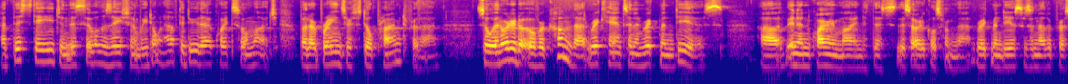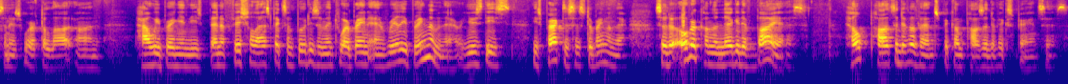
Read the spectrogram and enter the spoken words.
At this stage in this civilization, we don't have to do that quite so much, but our brains are still primed for that. So, in order to overcome that, Rick Hanson and Rick Mendius, uh, in Inquiring Mind, this, this article is from that. Rick Mendius is another person who's worked a lot on how we bring in these beneficial aspects of Buddhism into our brain and really bring them there. Use these, these practices to bring them there. So, to overcome the negative bias, help positive events become positive experiences.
